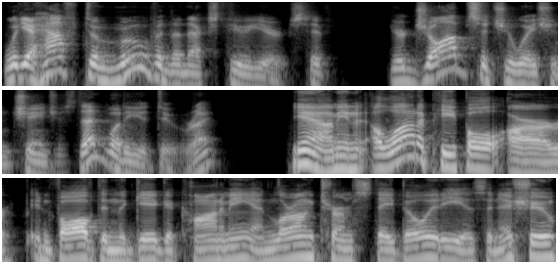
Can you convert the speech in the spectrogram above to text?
will you have to move in the next few years? If your job situation changes, then what do you do, right? Yeah, I mean, a lot of people are involved in the gig economy, and long term stability is an issue.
